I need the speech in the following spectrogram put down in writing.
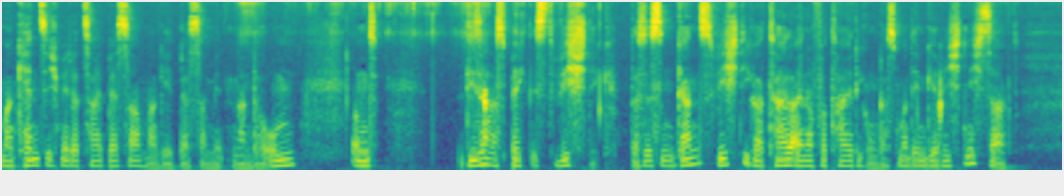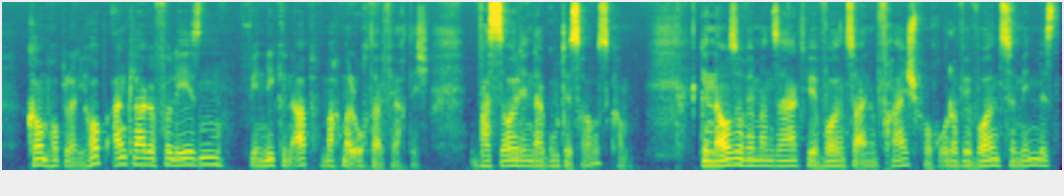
man kennt sich mit der Zeit besser, man geht besser miteinander um und dieser Aspekt ist wichtig. Das ist ein ganz wichtiger Teil einer Verteidigung, dass man dem Gericht nicht sagt, komm, hoppla die hopp, Anklage verlesen, wir nicken ab, mach mal Urteil fertig. Was soll denn da Gutes rauskommen? Genauso, wenn man sagt, wir wollen zu einem Freispruch oder wir wollen zumindest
